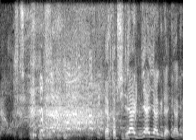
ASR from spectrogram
nahoře. Jak to přijde? Jak kde, jak kde, jak kde.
